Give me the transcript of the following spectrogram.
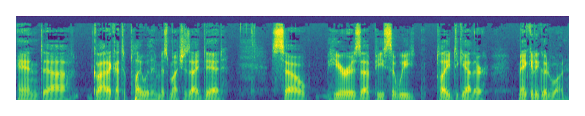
and uh, glad I got to play with him as much as I did. So here is a piece that we played together. Make it a good one.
